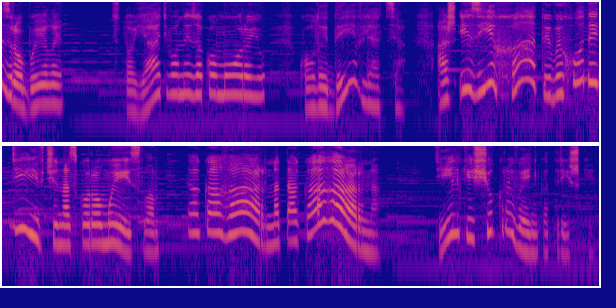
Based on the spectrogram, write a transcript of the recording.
і зробили. Стоять вони за коморою, коли дивляться, аж із їх хати виходить дівчина з коромислом. Така гарна, така гарна, тільки що кривенька трішки.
